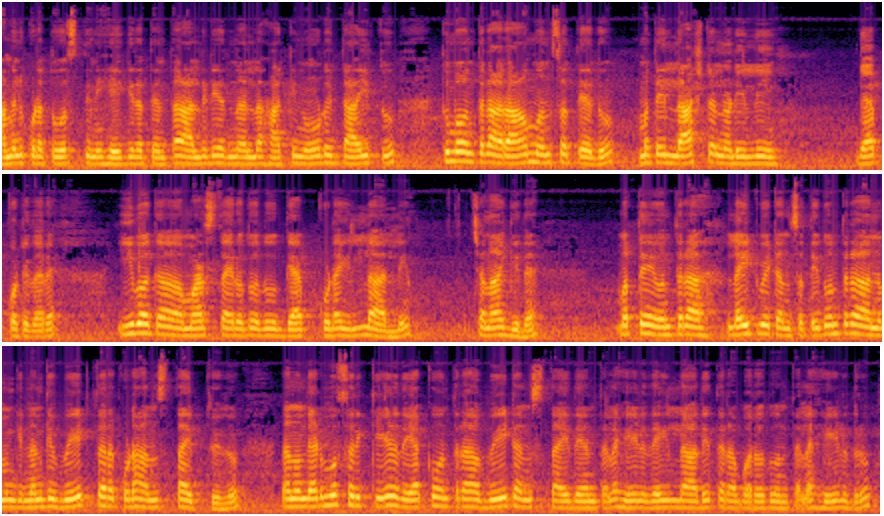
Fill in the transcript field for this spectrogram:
ಆಮೇಲೆ ಕೂಡ ತೋರಿಸ್ತೀನಿ ಹೇಗಿರತ್ತೆ ಅಂತ. ಆಲ್ರೆಡಿ ಅದನ್ನೆಲ್ಲ ಹಾಕಿ ನೋಡಿದ್ದಾಯಿತು. ತುಂಬಾ ಒಂಥರ ಆರಾಮ್ ಅನ್ಸತ್ತೆ ಅದು. ಮತ್ತೆ ಇಲ್ಲಿ ಲಾಸ್ಟ್ ಅಲ್ಲಿ ನೋಡಿ, ಇಲ್ಲಿ ಗ್ಯಾಪ್ ಕೊಟ್ಟಿದ್ದಾರೆ. ಇವಾಗ ಮಾಡಿಸ್ತಾ ಇರೋದು ಅದು ಗ್ಯಾಪ್ ಕೂಡ ಇಲ್ಲ ಅಲ್ಲಿ. ಚೆನ್ನಾಗಿದೆ. ಮತ್ತೆ ಒಂಥರ ಲೈಟ್ ವೇಟ್ ಅನ್ಸುತ್ತೆ. ಇದು ಒಂಥರ ನಮಗೆ, ನನಗೆ ವೇಟ್ ತರ ಕೂಡ ಅನಿಸ್ತಾ ಇತ್ತು ಇದು. ನಾನು ಒಂದ್ ಎರಡು ಮೂರು ಸರಿ ಕೇಳಿದೆ, ಯಾಕೋ ಒಂಥರ ವೇಟ್ ಅನಿಸ್ತಾ ಇದೆ ಅಂತೆಲ್ಲ ಹೇಳಿದೆ. ಇಲ್ಲ, ಅದೇ ತರ ಬರೋದು ಅಂತೆಲ್ಲ ಹೇಳಿದ್ರು.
